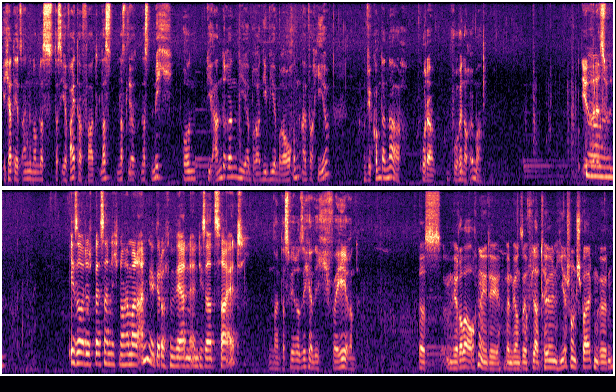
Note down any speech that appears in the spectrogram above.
Ich hatte jetzt angenommen, dass, dass ihr weiterfahrt. Lasst, lasst, lasst mich und die anderen, die, ihr, bra- die wir brauchen, einfach hier. Und wir kommen dann nach. Oder wohin auch immer. Ja, das, Hm. Ihr solltet besser nicht noch einmal angegriffen werden in dieser Zeit. Nein, das wäre sicherlich verheerend. Das wäre aber auch eine Idee, wenn wir unsere Flatillen hier schon spalten würden.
